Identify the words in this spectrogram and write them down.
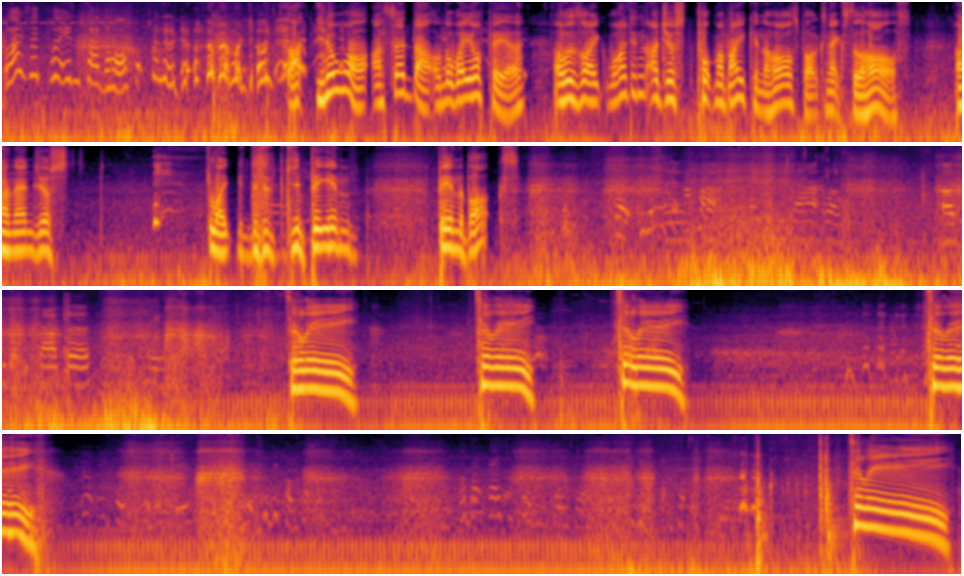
Well, I said put it inside the horse box when we were done. when we're done. I, you know what? I said that on the way up here. I was like, why didn't I just put my bike in the horse box next to the horse, and then just like just be in be in the box? Right, I'm gonna get my heart. Take the card. Well, Tilly, Tilly, Tilly, Tilly. Tilly!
